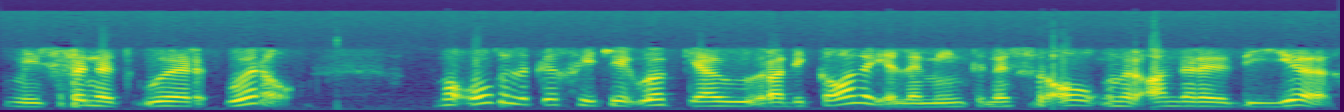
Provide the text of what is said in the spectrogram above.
mens vind dit oor oral. Maar ongelukkig het jy ook jou radikale elemente en dis veral onder andere die jeug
